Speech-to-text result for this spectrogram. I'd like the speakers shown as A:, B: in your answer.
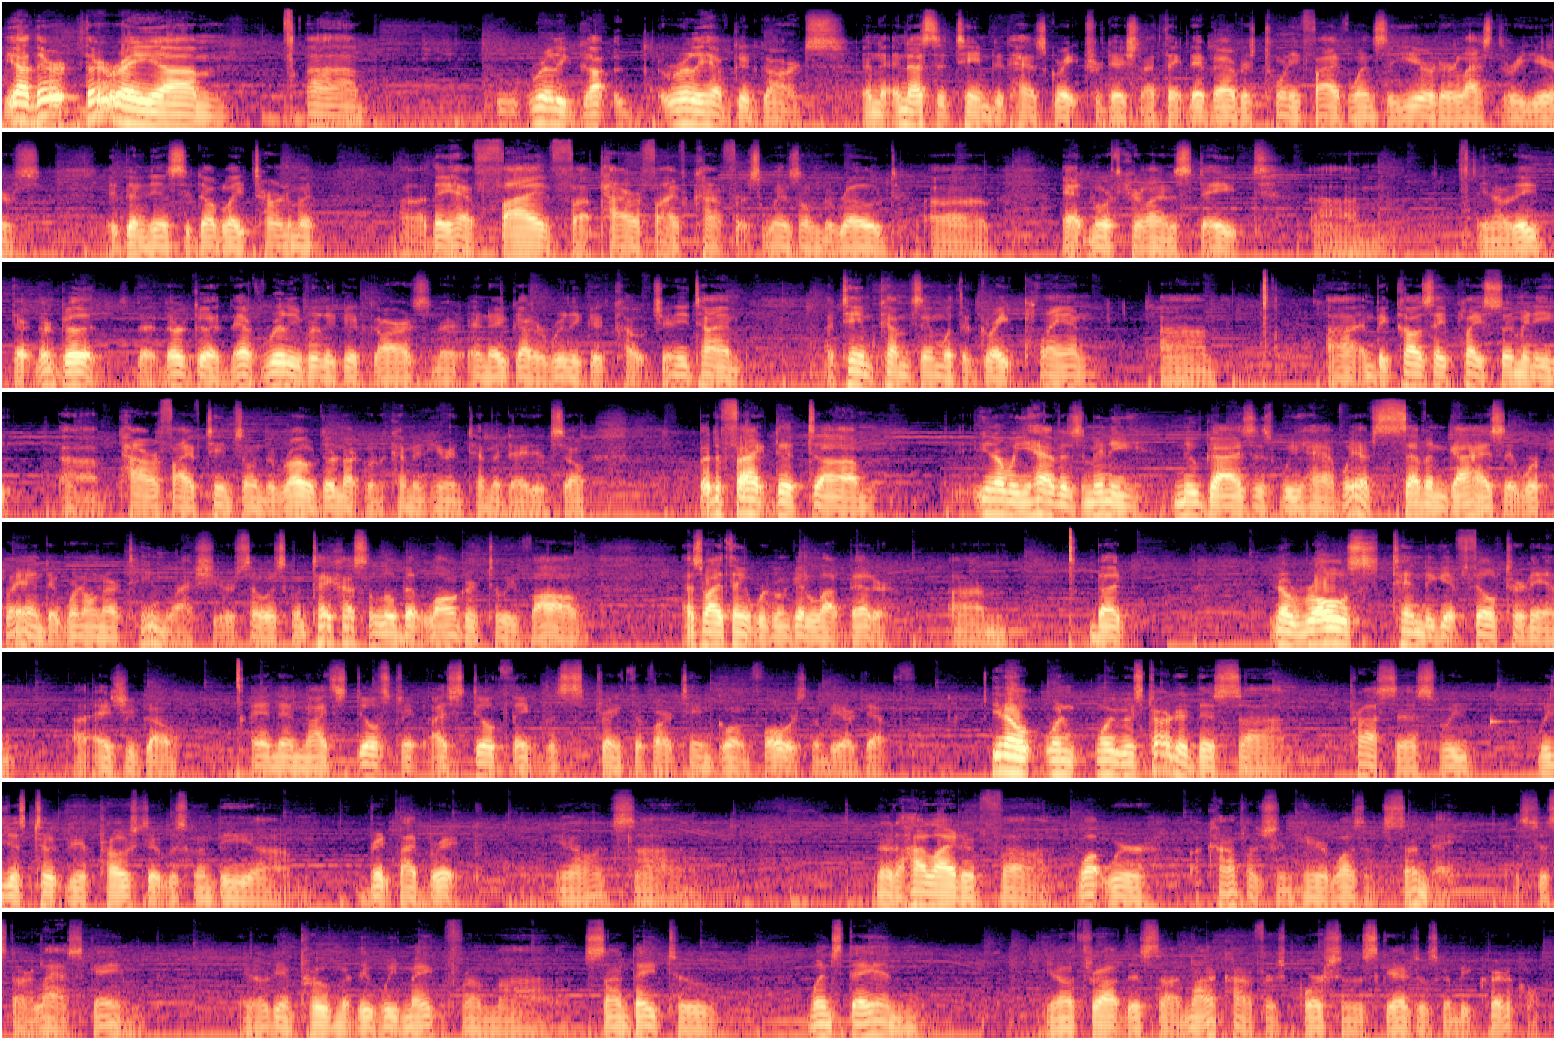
A: Yeah, they're they're a um, uh, really really have good guards, and and that's a team that has great tradition. I think they've averaged 25 wins a year their last three years. They've been in the NCAA tournament. Uh, they have five uh, Power Five conference wins on the road uh, at North Carolina State. Um, you know they they're, they're good. They're, they're, good. They have really really good guards, and, and, they've got a really good coach. Anytime a team comes in with a great plan. Um, uh, and because they play so many uh, Power Five teams on the road, they're not going to come in here intimidated. So, but the fact that um, you know when you have as many new guys as we have, we have seven guys that were playing that weren't on our team last year. So it's going to take us a little bit longer to evolve. That's why I think we're going to get a lot better. Um, but you know, roles tend to get filtered in uh, as you go, and then I still I still think the strength of our team going forward is going to be our depth. You know, when, when we started this uh, process, we we just took the approach that was going to be um, brick by brick. You know, it's uh, you know, the highlight of uh, what we're accomplishing here wasn't Sunday. It's just our last game. You know, the improvement that we make from uh, Sunday to Wednesday and you know throughout this uh, non-conference portion of the schedule is going to be critical.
